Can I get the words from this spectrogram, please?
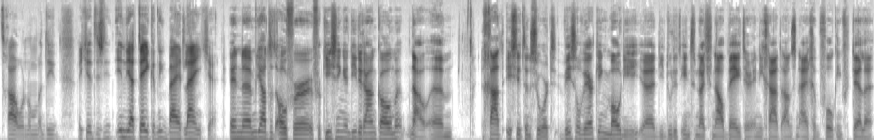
trouwen. Om die, weet je, het is, India tekent niet bij het lijntje. En um, je had het over verkiezingen die eraan komen. Nou, um, gaat, is dit een soort wisselwerking? Modi die doet het internationaal beter en die gaat aan zijn eigen bevolking vertellen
